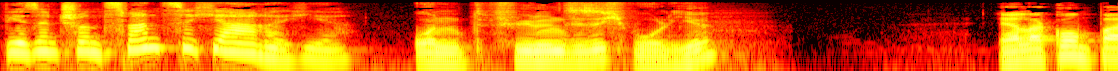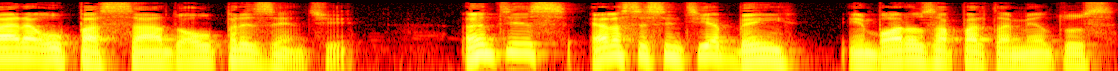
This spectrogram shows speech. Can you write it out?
Wir sind schon 20 Jahre hier. Und fühlen Sie sich wohl hier? Ela compara o passado ao presente. Antes, ela se sentia bem, embora os apartamentos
